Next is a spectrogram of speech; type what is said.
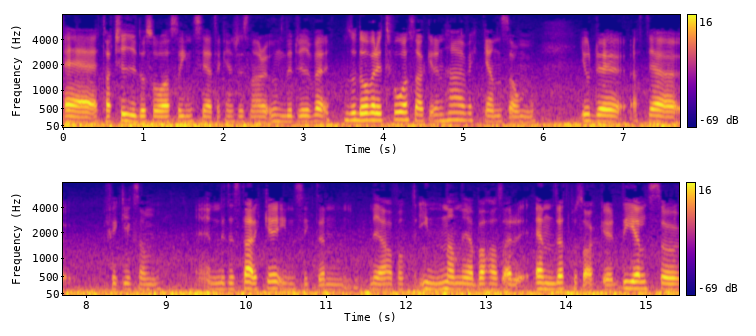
eh, tar tid och så så inser jag att jag kanske snarare underdriver. Så då var det två saker den här veckan som gjorde att jag fick liksom en lite starkare insikt än när jag har fått innan när jag bara har så här ändrat på saker. Dels så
